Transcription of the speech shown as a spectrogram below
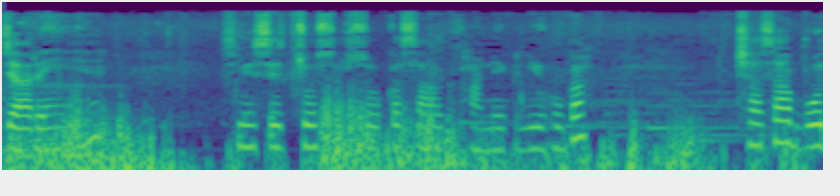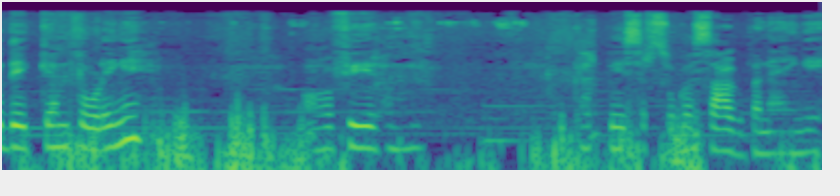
जा रहे हैं। इसमें से जो सरसों का साग खाने के लिए होगा अच्छा सा वो देख के हम तोड़ेंगे और फिर हम घर पे सरसों का साग बनाएँगे।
